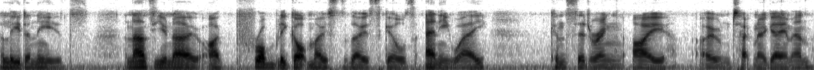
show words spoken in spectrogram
a leader needs. And as you know, I've probably got most of those skills anyway, considering I own Techno Gaming.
